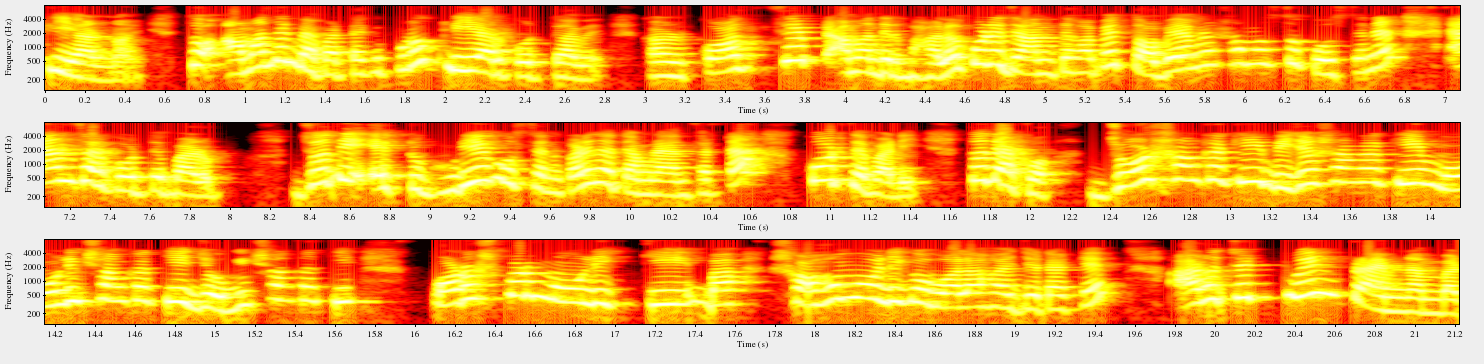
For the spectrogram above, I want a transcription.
ক্লিয়ার নয়। তো আমাদের ব্যাপারটাকে পুরো ক্লিয়ার করতে হবে। কারণ কনসেপ্ট আমাদের ভালো করে জানতে হবে, তবে আমরা সমস্ত কোশ্চেনের অ্যান্সার করতে পারব। যদি একটু ঘুরিয়ে কোশ্চেন করে, যাতে আমরা অ্যান্সারটা করতে পারি। তো দেখো, জোর সংখ্যা কি, বিজোড় সংখ্যা কি, মৌলিক সংখ্যা কি, যৌগিক সংখ্যা কি, পরস্পর মৌলিক কি বা সহমৌলিকও বলা হয় যেটাকে। আর হচ্ছে twin prime number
